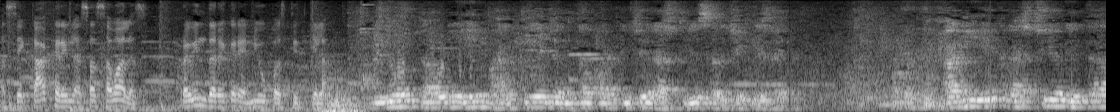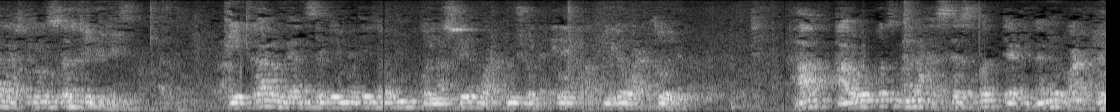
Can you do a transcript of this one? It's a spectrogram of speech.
असे का करेल असा सवालच प्रवीण दरेकर यांनी उपस्थित केला. विनोद तावडे हे भारतीय जनता पार्टीचे राष्ट्रीय सरचिटणीस आहेत. आणि एक राष्ट्रीय नेता राष्ट्रीय सरचिटणीस. एका विधानसभेमध्ये जाऊन पैसे वाटू शकतो पाकिटं वाटतोय. हा आरोपच मला हास्यास्पद त्या ठिकाणी वाटतोय.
